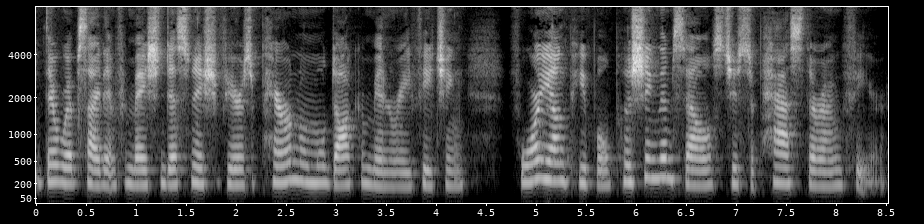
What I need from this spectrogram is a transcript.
their website information, Destination Fear is a paranormal documentary featuring four young people pushing themselves to surpass their own fear.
